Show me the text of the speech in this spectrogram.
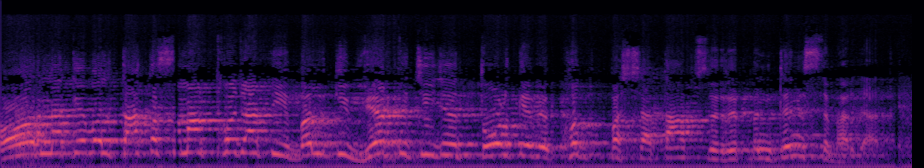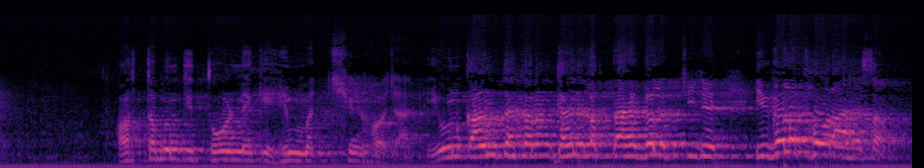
और न केवल ताकत समाप्त हो जाती, बल्कि व्यर्थ चीज़ें तोड़ के वे खुद पश्चाताप से रिपेंटेंस से भर जाते हैं। और तब उनकी तोड़ने की हिम्मत छीण हो जाती है। उनका अंतकरण कहने लगता है, गलत चीज़ें, ये गलत हो रहा है सब।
